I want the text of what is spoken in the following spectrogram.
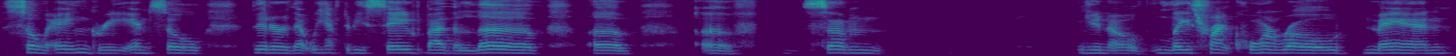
so angry and so bitter that we have to be saved by the love of of some you know lace front cornrow man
